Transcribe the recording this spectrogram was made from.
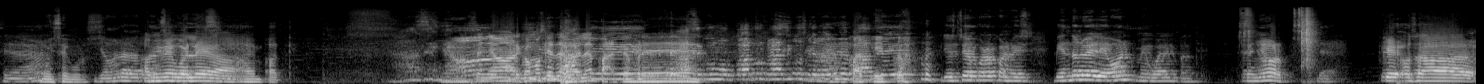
¿Será? muy seguros. Yo la A mí me huele a, a empate. señor, ¿cómo que te huele a empate, hombre? Hace como cuatro clásicos que no hay un empate. Empatito. Yo estoy de acuerdo con Luis. Viéndolo de León, me huele a empate. Señor, que, o sea,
